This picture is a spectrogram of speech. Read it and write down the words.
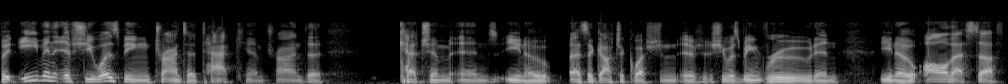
But even if she was being trying to attack him, trying to catch him and you know as a gotcha question if she was being rude and you know all that stuff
